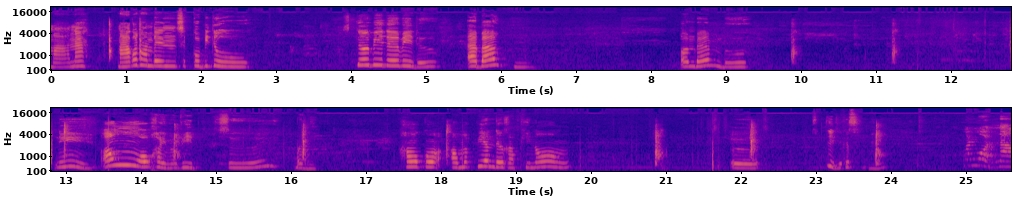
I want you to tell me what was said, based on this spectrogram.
หมานะหมาก็ทำเป็นสกูบิดูสกูบิดูบิดู about on bamboo นี่เอ้าเอาไข่มาผิดซื้อแบบนี้เฮาก็เอามาเปลี่ยนเด้อค่ะพี่น้อง เออติดลิขสิทธิ์ไหมมันหมดนา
